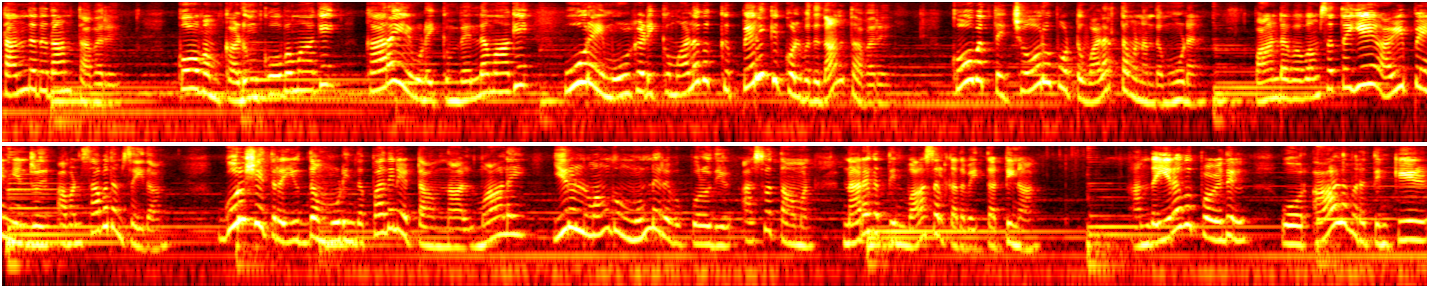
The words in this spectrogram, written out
தந்ததுதான் தவறு. கோபம் கடும் கோபமாகி கரையை உடைக்கும் வெள்ளமாகி ஊரை மூழ்கடிக்கும் அளவுக்கு பெருக்கிக் கொள்வதுதான் தவறு. கோபத்தை சோறு போட்டு வளர்த்தவன் அந்த மூடன். பாண்டவ வம்சத்தையே அழிப்பேன் என்று அவன் சபதம் செய்தான். குருஷேத்திர யுத்தம் முடிந்த பதினெட்டாம் நாள் மாலை இருள் மங்கும் முன்னிரவு பொழுதில் அஸ்வத்தாமன் நரகத்தின் வாசல் கதவை தட்டினான். அந்த இரவு பொழுதில் ஓர் ஆலமரத்தின் கீழ்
